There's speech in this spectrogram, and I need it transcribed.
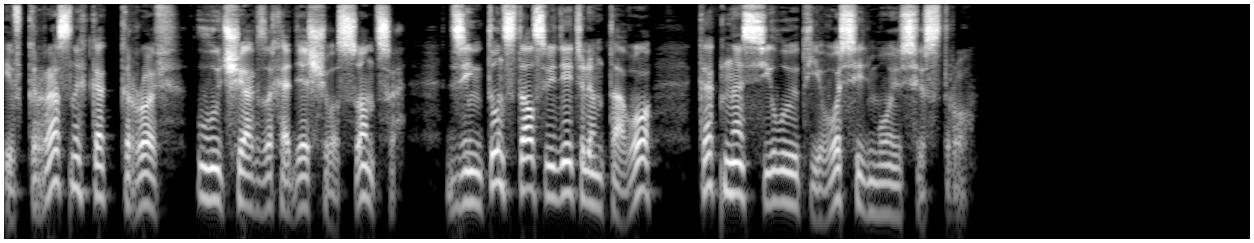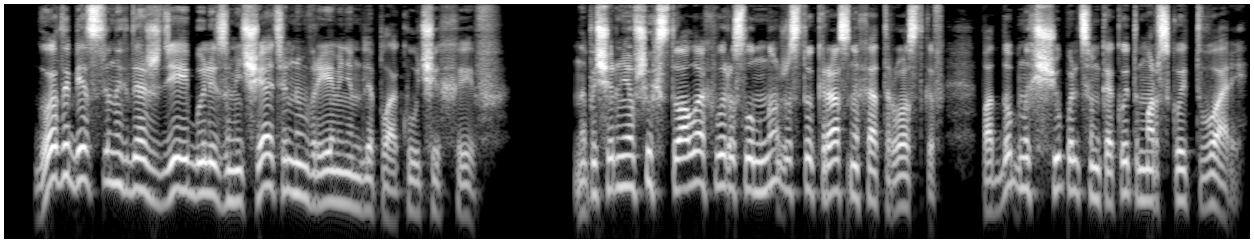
И в красных, как кровь, лучах заходящего солнца — Дзиньтун стал свидетелем того, как насилуют его седьмую сестру. Годы бедственных дождей были замечательным временем для плакучих ив. На почерневших стволах выросло множество красных отростков, подобных щупальцам какой-то морской твари.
